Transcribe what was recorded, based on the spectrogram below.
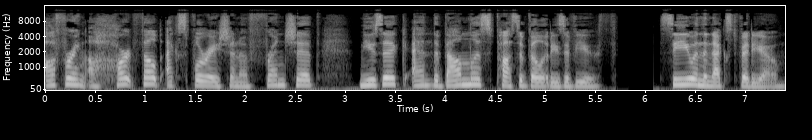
offering a heartfelt exploration of friendship, music, and the boundless possibilities of youth. See you in the next video.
